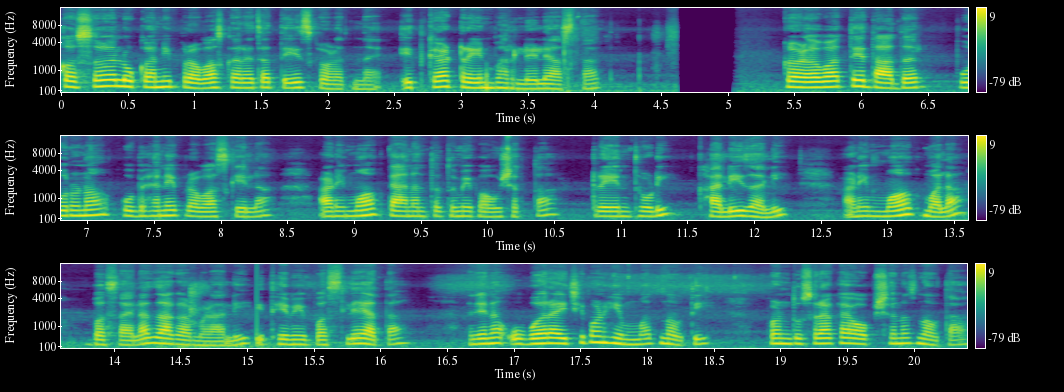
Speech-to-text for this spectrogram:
कसं लोकांनी प्रवास करायचा तेच कळत नाही. इतक्या ट्रेन भरलेल्या असतात. कळवा ते दादर पूर्ण उभ्याने प्रवास केला आणि मग त्यानंतर तुम्ही पाहू शकता ट्रेन थोडी खाली झाली आणि मग मला बसायला जागा मिळाली. इथे मी बसले आता. म्हणजे ना उभं राहायची पण हिंमत नव्हती. पण दुसरा काय ऑप्शनच नव्हता.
